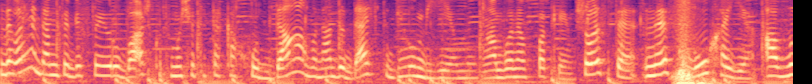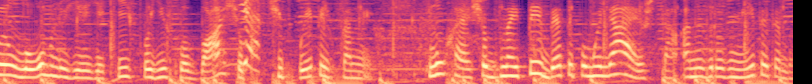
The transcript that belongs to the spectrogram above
давай я дам тобі свою рубашку, тому що ти така худа, вона додасть тобі об'єму. Або навпаки. Шосте не слухає, а виловлює якісь твої слова, щоб чіпитись за них. Слухає, щоб знайти, де ти помиляєшся, а не зрозуміти тебе.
